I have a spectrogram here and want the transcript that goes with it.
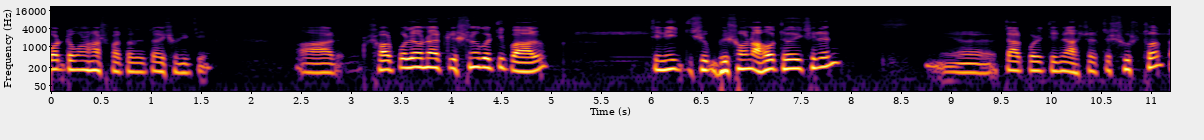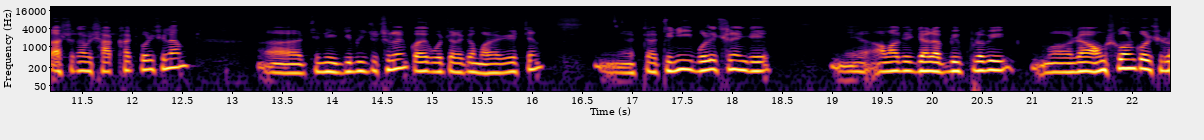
বর্ধমান হাসপাতালে, তাই শুনেছি। আর সর্পলেওনার কৃষ্ণগতি পাল, তিনি ভীষণ আহত হয়েছিলেন। তারপরে তিনি আস্তে আস্তে সুস্থ হন তার সঙ্গে আমি সাক্ষাৎ করেছিলাম। তিনি জীবিত ছিলেন, কয়েক বছর আগে মারা গেছেন। তা তিনি বলেছিলেন যে আমাদের যারা বিপ্লবী, যারা অংশগ্রহণ করেছিল,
